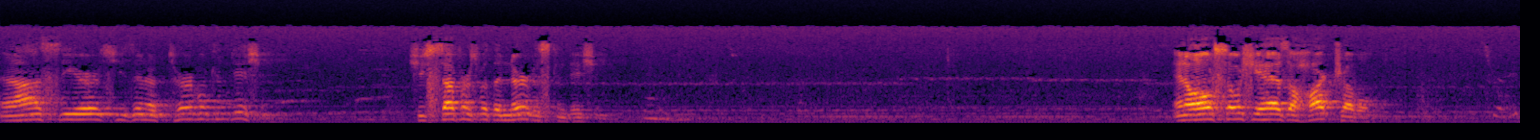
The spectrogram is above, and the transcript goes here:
And I see her, she's in a terrible condition. She suffers with a nervous condition. And also, she has a heart trouble. That's right.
